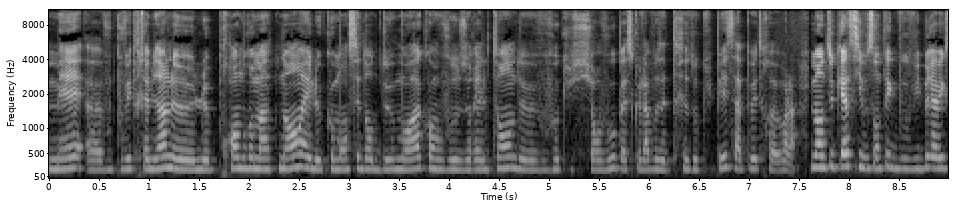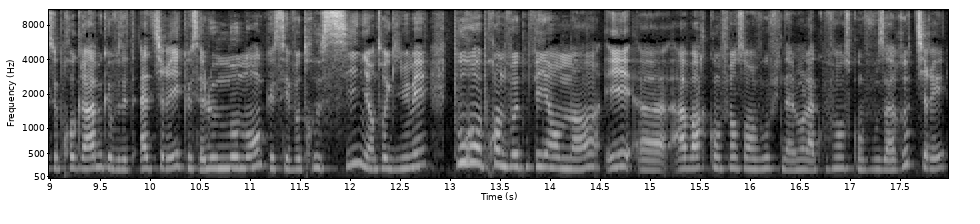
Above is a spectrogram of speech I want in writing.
Mais euh, vous pouvez très bien le, prendre maintenant et le commencer dans deux mois quand vous aurez le temps de vous focus sur vous parce que là vous êtes très occupé, ça peut être. voilà. Mais en tout cas, si vous sentez que vous vibrez avec ce programme, que vous êtes attiré, que c'est le moment, que c'est votre signe, entre guillemets, pour reprendre votre vie en main et euh, avoir confiance en vous, finalement, la confiance qu'on vous a retirée,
